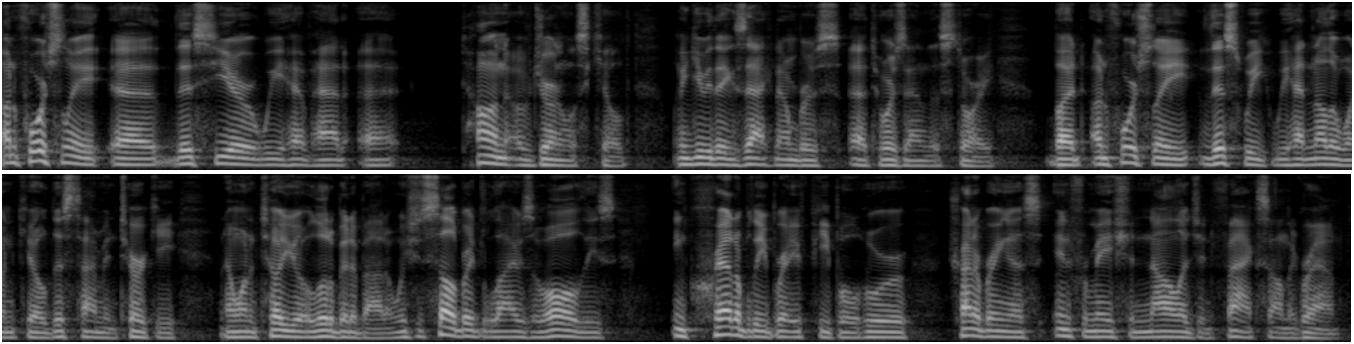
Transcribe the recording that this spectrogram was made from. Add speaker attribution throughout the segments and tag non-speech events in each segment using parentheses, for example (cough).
Speaker 1: Unfortunately, uh, this year we have had a ton of journalists killed. I'm give you the exact numbers uh, towards the end of the story. But unfortunately, this week we had another one killed, this time in Turkey. And I want to tell you a little bit about it. We should celebrate the lives of all of these incredibly brave people who are trying to bring us information, knowledge, and facts on the ground.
